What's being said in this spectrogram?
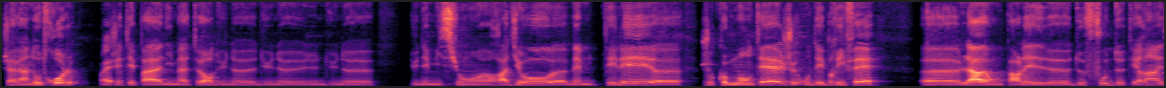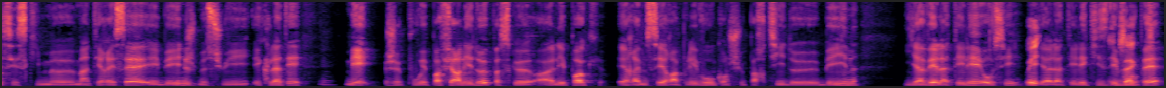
j'avais un autre rôle. Ouais. J'étais pas animateur d'une d'une d'une d'une émission radio, euh, même télé. euh, je commentais, je- on débriefait. Euh, là, on parlait de, de foot, de terrain, et c'est ce qui me- m'intéressait. Et Bein, je me suis éclaté. Mm. Mais je ne pouvais pas faire les deux parce que à l'époque, RMC, rappelez-vous, quand je suis parti de Bein, il y avait la télé aussi. Oui. Il y a la télé qui se Exact. développait.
